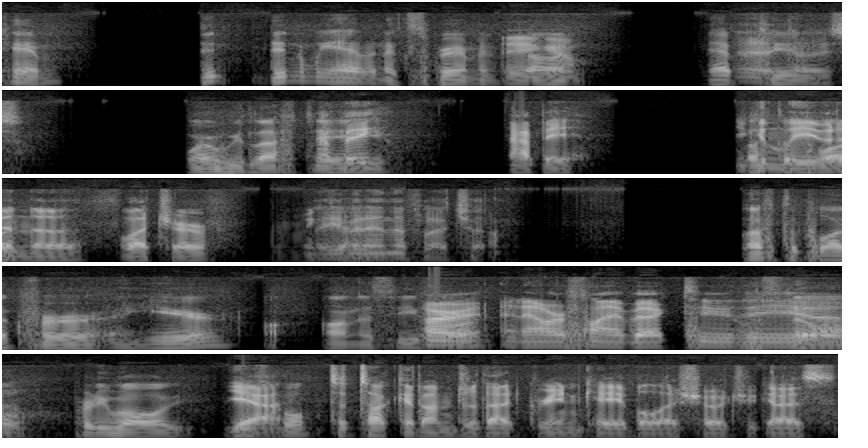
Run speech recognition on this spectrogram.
Kim, did, didn't we have an experiment There on go. There Neptune goes. where we left Happy? a Happy. You can the leave it in the Fletcher. Leave it in the Fletcher. left the plug for a year on the seafloor? All right, and now we're flying back to It the. still Uh, pretty well Yeah, useful. to tuck it under that green cable I showed you guys.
